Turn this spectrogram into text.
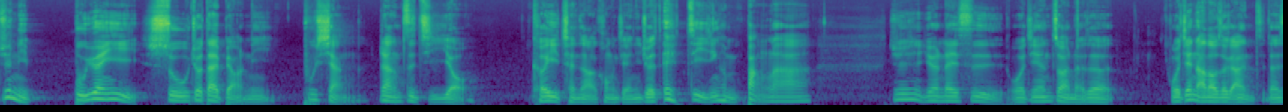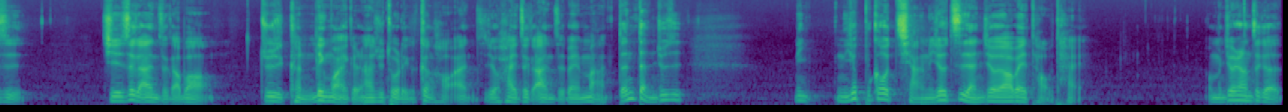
就是你不愿意输，就代表你不想让自己有可以成长的空间。你觉得哎，自己已经很棒啦，就是有点类似我今天赚了这。我今天拿到这个案子，但是其实这个案子搞不好就是可能另外一个人他去做了一个更好案子，就害这个案子被骂等等，就是你你就不够强，你就自然就要被淘汰。我们就让这个，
